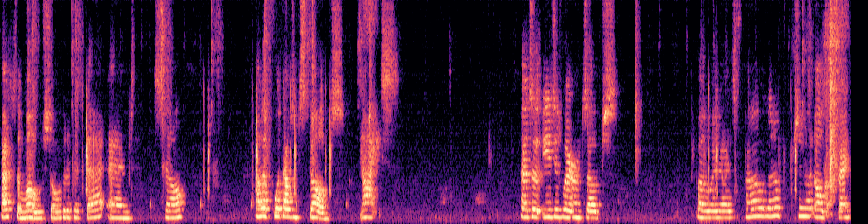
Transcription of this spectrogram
that's the most, so we're gonna pick that and sell. I got 4,000 stubs. Nice. That's the easiest way to earn stubs. By the way, guys, uh, we're gonna. Oh, God, bang.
